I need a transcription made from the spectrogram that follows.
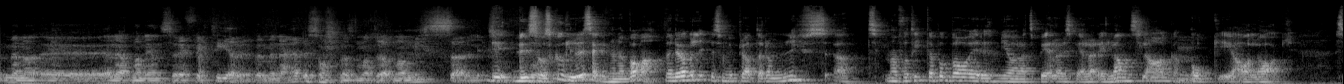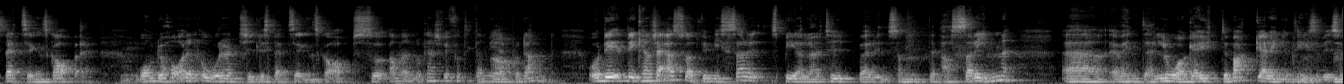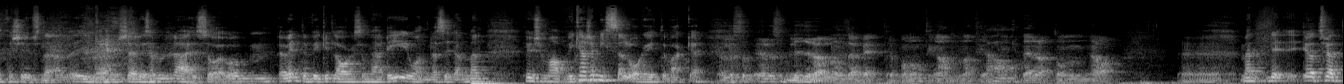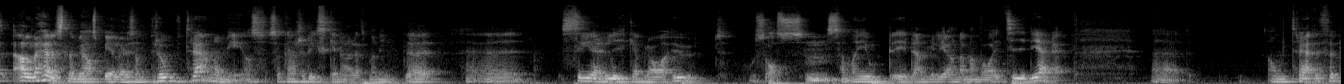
men, eh, eller att man ens reflekterar över, men är det sånt som man tror att man missar? Liksom? Det, det, så skulle det säkert kunna vara. Men det var väl lite som vi pratade om nyss. Att man får titta på vad är det som gör att spelare spelar i landslag Mm. och i A-lag. Spetsegenskaper. Mm. Och om du har en oerhört tydlig spetsegenskap så ja, men då kanske vi får titta mer Ja. på den. Och det, det kanske är så att vi missar spelartyper som inte passar in. Eh, jag vet inte, låga ytterbackar är ingenting som vi är så förtjusta i kanske. Liksom, så. Mm, jag vet inte vilket lag som är det å andra sidan. Men hur som helst, vi kanske missar låga ytterbackar. Eller, så, eller så blir alla de där bättre på någonting annat helt Ja. enkelt. Eller att de, ja. Eh, Men det, jag tror att allra helst när vi har spelare som provtränar med oss så kanske risken är att man inte eh, ser lika bra ut hos oss Mm. som man gjorde i den miljön där man var i tidigare. Eh, om för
